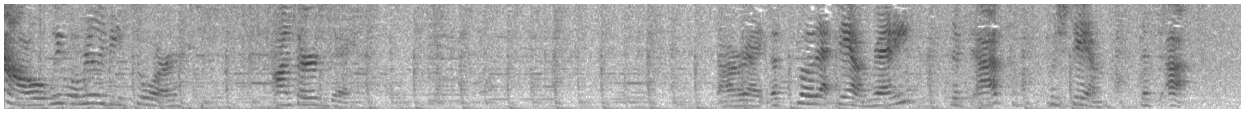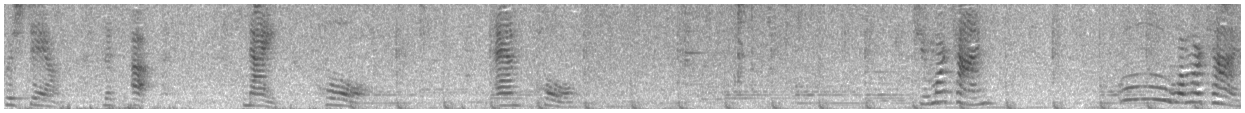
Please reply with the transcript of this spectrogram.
now, we will really be sore on Thursday. All right, let's slow that down. Ready? Lift up, push down, lift up, push down, lift up. Nice. Pull and pull. Two more times. Ooh, one more time.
